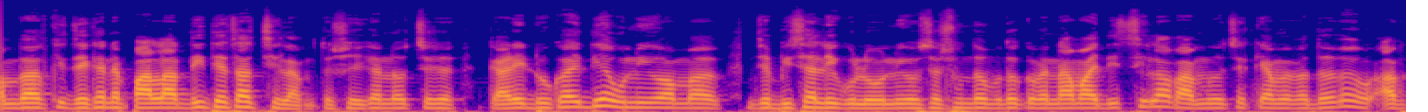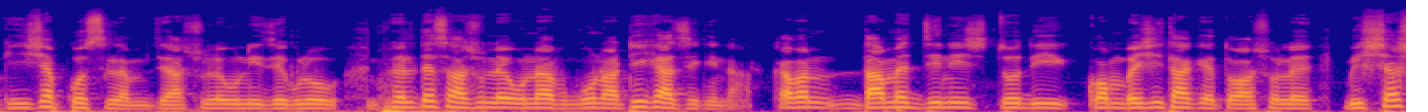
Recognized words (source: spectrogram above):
আমরা আর কি যেখানে পালার দিতে চাচ্ছিলাম, তো সেখানে হচ্ছে গাড়ি ঢুকাই দিয়ে উনিও আমার যে বিশালিগুলো উনি হচ্ছে সুন্দর মতো করে নামাই দিচ্ছিলাম আমি হচ্ছে ক্যামেরা ধরে আর কি হিসাব করছিলাম যে আসলে উনি যেগুলো ফেলতেছে আসলে ওনার গুণা ঠিক আছে কিনা। কারণ দামের জিনিস যদি কম বেশি থাকে তো আসলে বিশ্বাস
